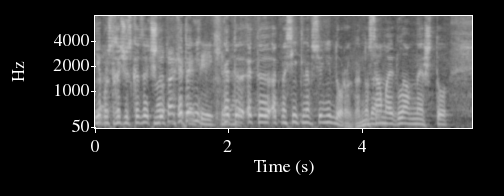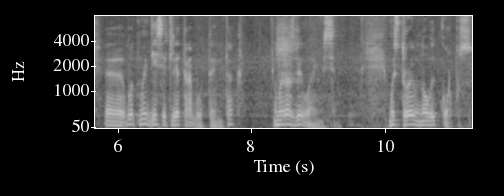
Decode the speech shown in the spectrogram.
я просто хочу сказать, что это, это, копейки, не, да. это, это относительно все недорого. Но да. самое главное, что э, вот мы 10 лет работаем, так? Мы развиваемся. Мы строим новый корпус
